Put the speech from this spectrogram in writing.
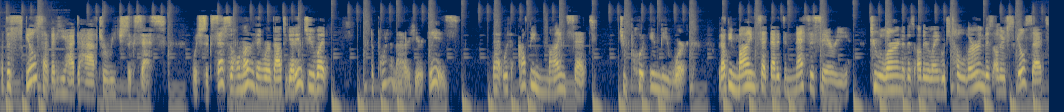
That's a skill set that he had to have to reach success which success is a whole other thing we're about to get into. But the point of the matter here is that without the mindset to put in the work, without the mindset that it's necessary to learn this other language, to learn this other skill set,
